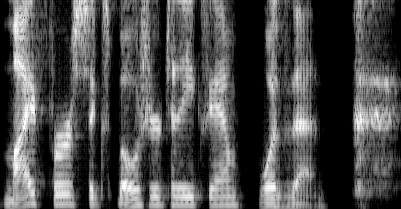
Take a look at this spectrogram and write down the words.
my first exposure to the exam was then.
